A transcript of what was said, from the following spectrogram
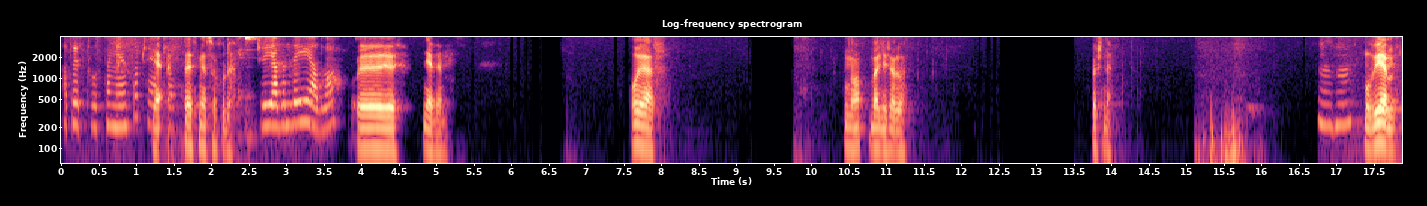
A to jest tłuste mięso, czy Nie, jakie? to jest mięso chude. Czyli ja będę je jadła? Yy, nie wiem. O Jezu. No, będzie siadła. Pyszne. Mhm. Mówiłem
